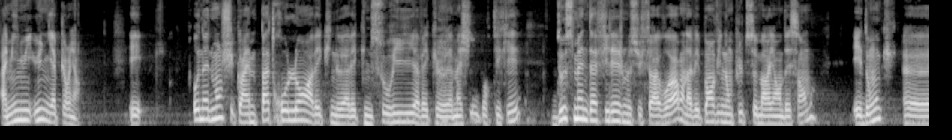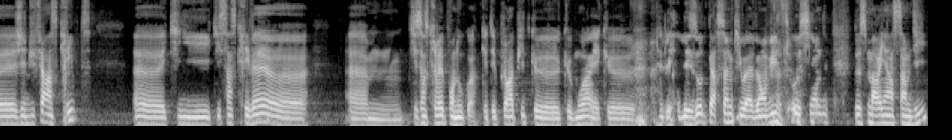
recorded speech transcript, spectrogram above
à minuit une, il n'y a plus rien. Et honnêtement, je suis quand même pas trop lent avec une avec une souris, avec euh, la machine pour cliquer. Deux semaines d'affilée, je me suis fait avoir. On n'avait pas envie non plus de se marier en décembre, et donc j'ai dû faire un script qui qui s'inscrivait euh, qui s'inscrivait pour nous, quoi, qui était plus rapide que, que moi et que les, autres personnes qui avaient envie aussi de se marier un samedi.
